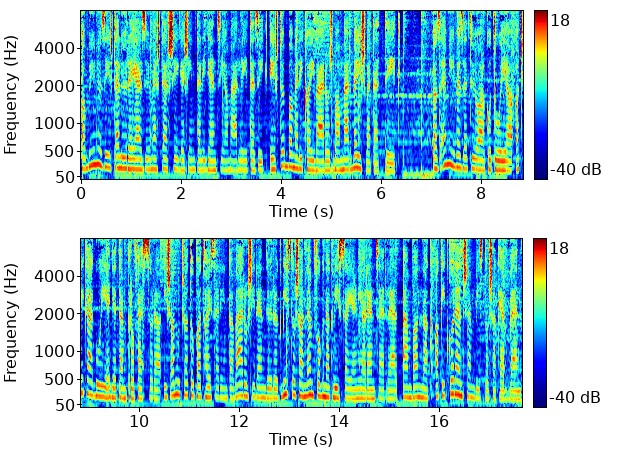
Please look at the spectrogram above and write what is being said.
A bűnözést előrejelző mesterséges intelligencia már létezik, és több amerikai városban már be is vetették. Az EMI vezető alkotója, a Chicagói Egyetem professzora is Anu Csatopathaj szerint a városi rendőrök biztosan nem fognak visszaélni a rendszerrel, ám vannak, akik korán sem biztosak ebben.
